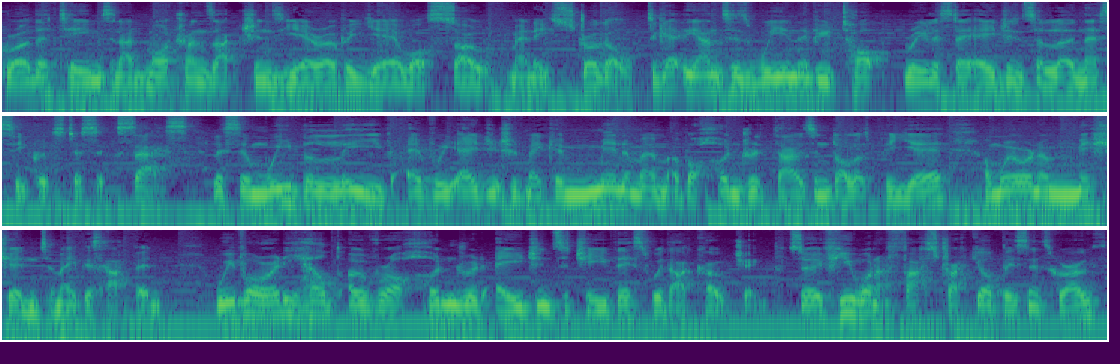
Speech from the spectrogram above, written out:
grow their teams, and add more transactions year over year while so many struggle? To get the answers, we interview top real estate agents to learn their secrets to success. Listen, we believe every agent should make a minimum of $100,000 per year, and we're on a mission to make this happen. We've already helped over 100 agents achieve this with our coaching. So, if you want to fast track your business growth,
